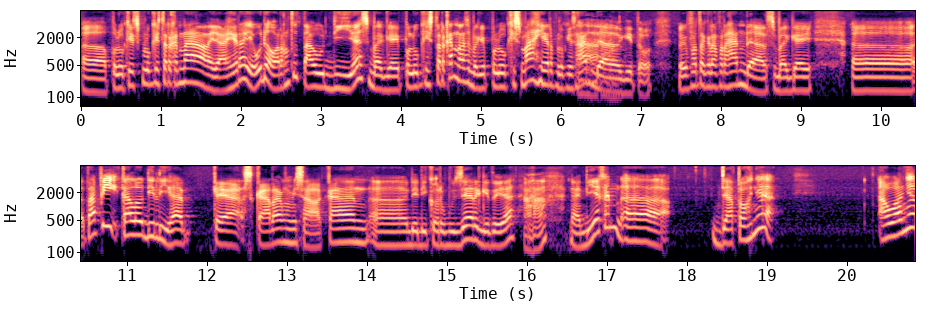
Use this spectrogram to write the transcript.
eh, pelukis-pelukis terkenal ya akhirnya ya udah orang tuh tahu dia sebagai pelukis terkenal sebagai pelukis mahir pelukis handal gitu sebagai fotografer handal sebagai eh, tapi kalau dilihat kayak sekarang misalkan eh, Deddy Corbuzier gitu ya Aha. Nah dia kan eh, jatuhnya awalnya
